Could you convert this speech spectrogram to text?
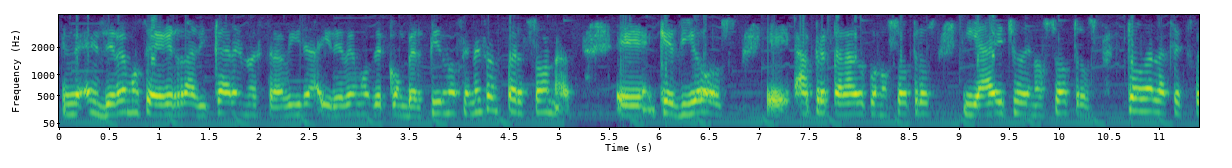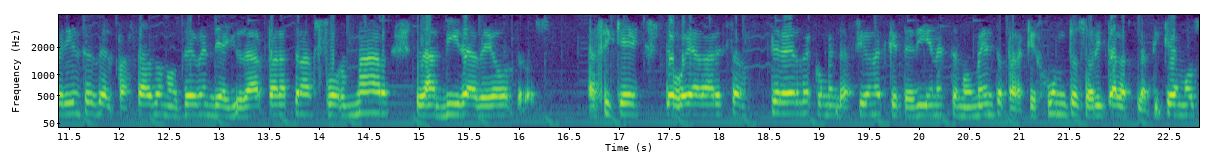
eh, debemos de erradicar en nuestra vida y debemos de convertirnos en esas personas eh, que Dios eh, ha preparado con nosotros y ha hecho de nosotros. Todas las experiencias del pasado nos deben de ayudar para transformar la vida de otros. Así que te voy a dar estas tres recomendaciones que te di en este momento para que juntos ahorita las platiquemos,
